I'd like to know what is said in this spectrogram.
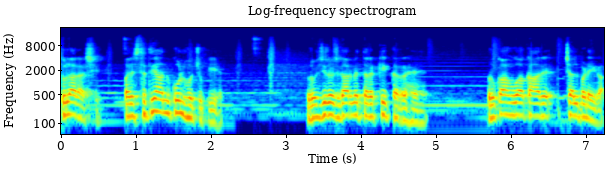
तुला राशि, परिस्थितियाँ अनुकूल हो चुकी है। रोजी रोज़गार में तरक्की कर रहे हैं। रुका हुआ कार्य चल पड़ेगा।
